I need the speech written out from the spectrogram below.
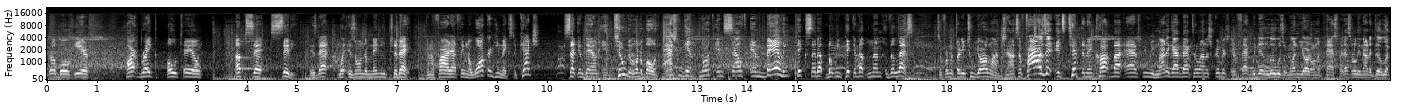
trouble here. Heartbreak Hotel, Upset City. Is that what is on the menu today? Gonna fire that thing to Walker. He makes the catch. Second down and two. Gonna run the ball with Ashton again, north and south, and barely picks it up, but we pick it up nonetheless. So from the 32-yard line, Johnson fires it. It's tipped and then caught by Ashby. We might have got back to the line of scrimmage. In fact, we did lose one yard on the pass play. That's really not a good look.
